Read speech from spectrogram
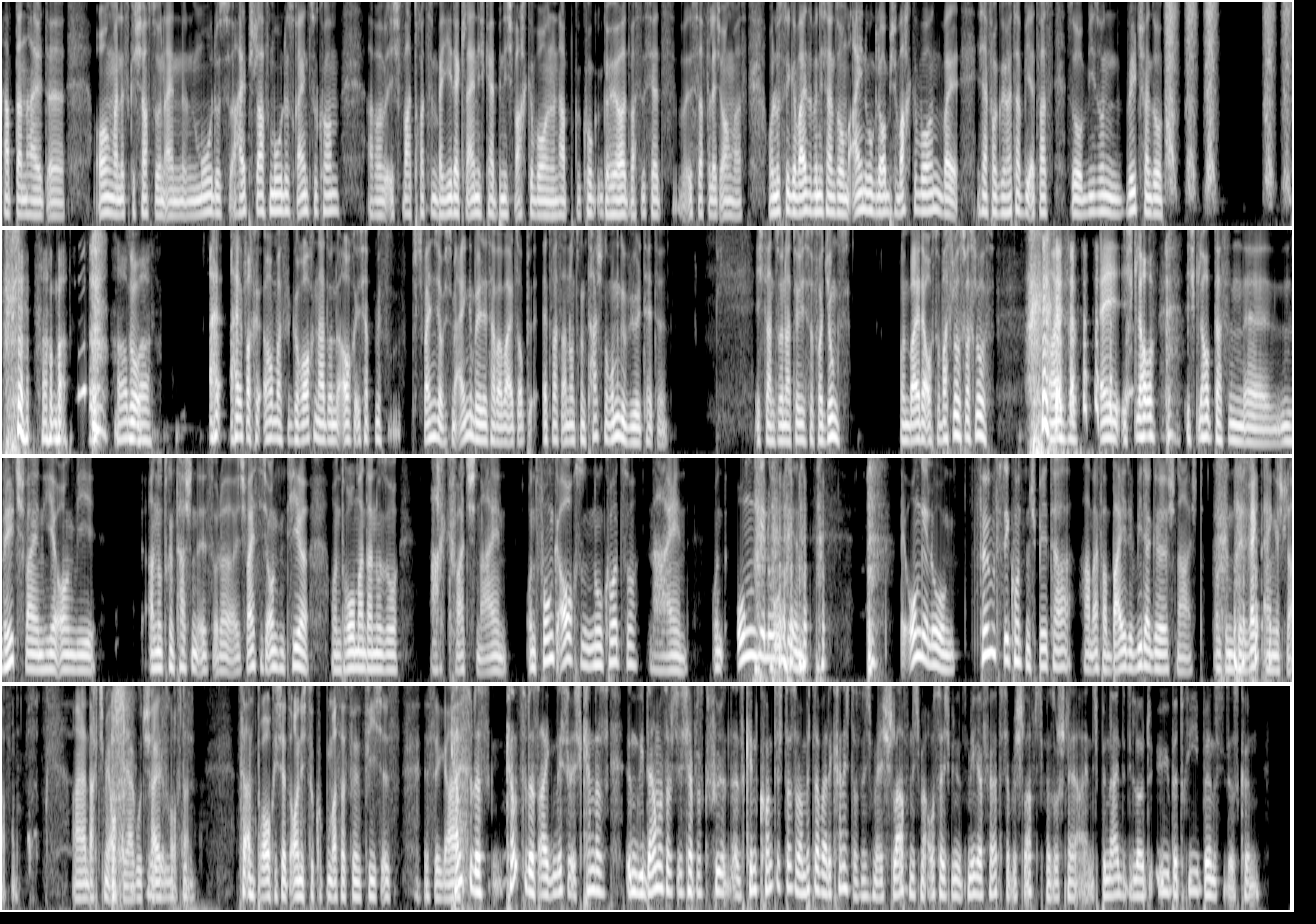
Hab dann halt äh, irgendwann es geschafft, so in einen Modus, Halbschlafmodus reinzukommen. Aber ich war trotzdem bei jeder Kleinigkeit bin ich wach geworden und habe geguckt, gehört, was ist jetzt, ist da vielleicht irgendwas. Und lustigerweise bin ich dann so um 1 Uhr, glaube ich, wach geworden, weil ich einfach gehört habe, wie etwas, so wie so ein Wildschwein, so. Hammer. Hammer. So, einfach irgendwas gerochen hat und auch ich habe mir, ich weiß nicht, ob ich es mir eingebildet habe, aber als ob etwas an unseren Taschen rumgewühlt hätte. Ich stand so natürlich sofort Jungs. Und beide auch so, was los, was los? Also, ey, ich glaube, ich glaube, dass ein, äh, ein Wildschwein hier irgendwie an unseren Taschen ist oder ich weiß nicht, irgendein Tier. Und Roman dann nur so, ach Quatsch, nein. Und Funk auch so nur kurz so, nein. Und ungelogen, ungelogen, fünf Sekunden später haben einfach beide wieder geschnarcht und sind direkt eingeschlafen. Und dann dachte ich mir auch so, ja gut, scheiß drauf dann. dann brauche ich jetzt auch nicht zu gucken, was das für ein Viech ist. Ist egal. Kannst du das, kannst du das eigentlich? Ich kann das irgendwie damals, habe ich, ich habe das Gefühl, als Kind konnte ich das, aber mittlerweile kann ich das nicht mehr. Ich schlafe nicht mehr, außer ich bin jetzt mega fertig, aber ich schlafe nicht mehr so schnell ein. Ich beneide die Leute übertrieben, dass die das können.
